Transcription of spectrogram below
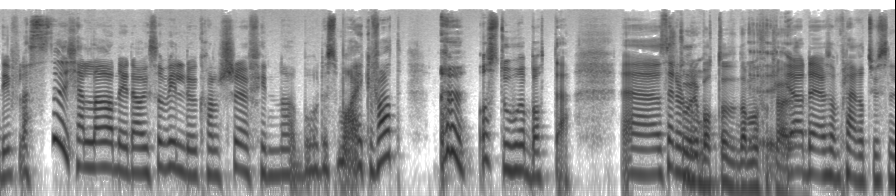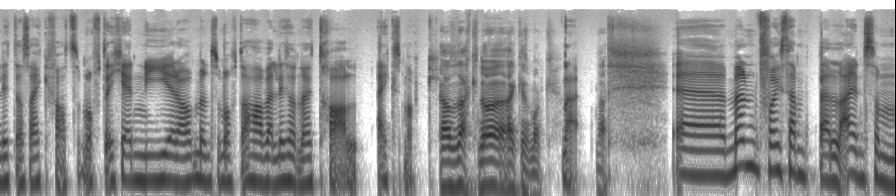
de fleste kjellerne i dag, så vil du kanskje finne både små eikefat og store botter. Eh, det Store botter, da må du forklare. Ja, det er sånn flere tusen liters eikefat, som ofte ikke er nye, da, men som ofte har veldig sånn nøytral eikesmak. Ja, det er ikke noe eikesmak. Nei. Nei. Eh, men for eksempel en som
